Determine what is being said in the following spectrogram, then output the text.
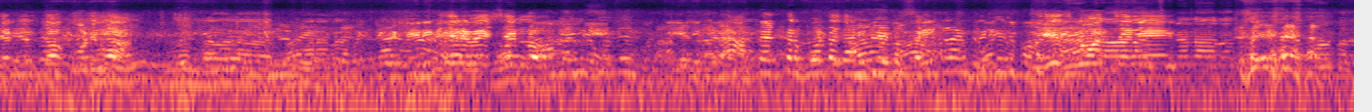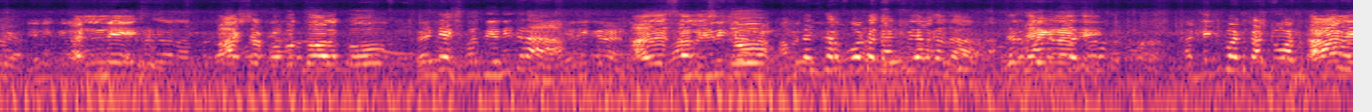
జడ్జిలతో కూడిన రిజర్వేషన్. చేసుకోవచ్చని అన్ని రాష్ట్ర ప్రభుత్వాలకు ఆదేశాలు ఇస్తూ జరిగినది. కానీ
